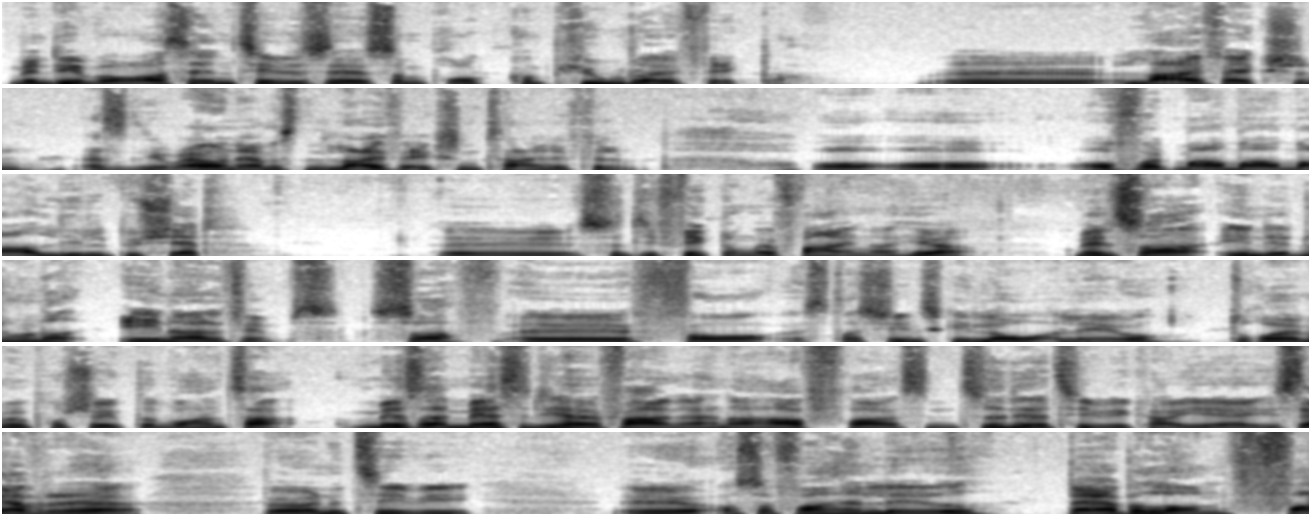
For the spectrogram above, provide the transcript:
men det var også en tv-serie, som brugte computereffekter. Øh, live action, altså det var jo nærmest en live action tegnefilm. Og, og, og for et meget, meget, meget lille budget. Øh, så de fik nogle erfaringer her. Men så i 1991, så øh, får Straczynski lov at lave drømmeprojekter, hvor han tager med sig en masse af de her erfaringer, han har haft fra sin tidligere tv-karriere, især for det her børnetv, øh, og så får han lavet Babylon 5.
